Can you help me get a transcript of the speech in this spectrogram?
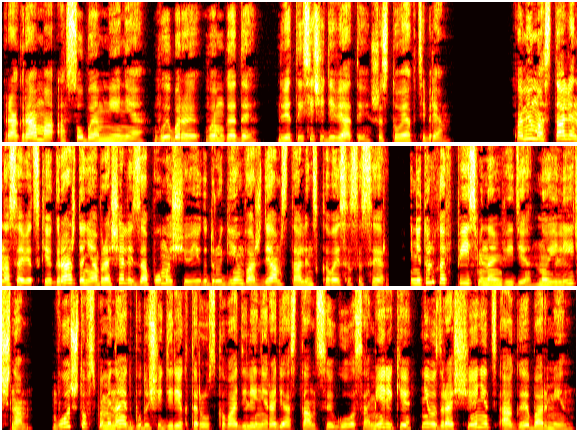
Программа «Особое мнение. Выборы в МГД». 2009. 6 октября. Помимо Сталина, советские граждане обращались за помощью и к другим вождям сталинского СССР. И не только в письменном виде, но и лично. Вот что вспоминает будущий директор русского отделения радиостанции «Голос Америки», невозвращенец А.Г. Бармин.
